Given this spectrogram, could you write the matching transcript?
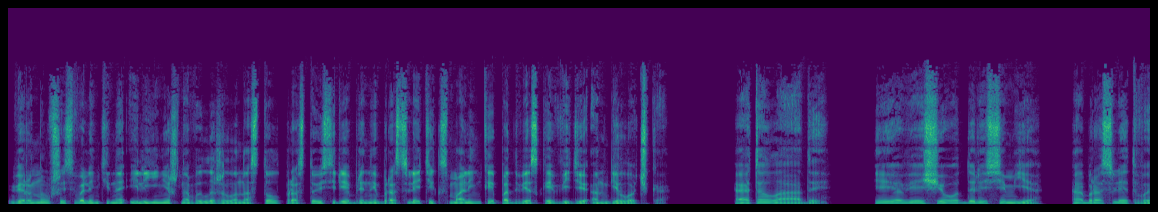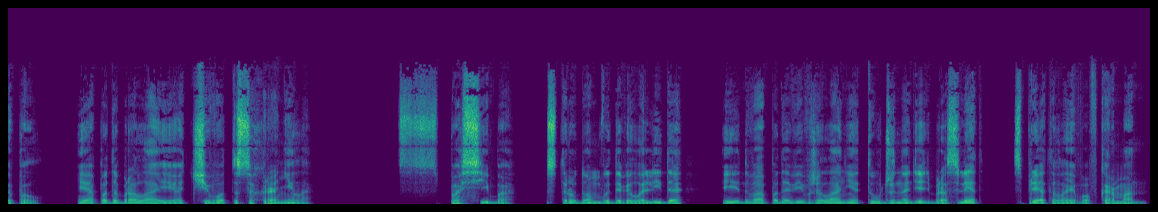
Вернувшись, Валентина Ильинична выложила на стол простой серебряный браслетик с маленькой подвеской в виде ангелочка. «Это Лады. Ее вещи отдали семье, а браслет выпал. Я подобрала и от чего-то сохранила». «Спасибо», — с трудом выдавила Лида и, едва подавив желание тут же надеть браслет, спрятала его в карман.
